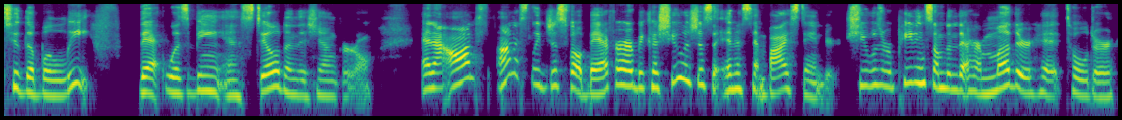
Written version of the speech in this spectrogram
to the belief that was being instilled in this young girl. And I on- honestly just felt bad for her because she was just an innocent bystander. She was repeating something that her mother had told her.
